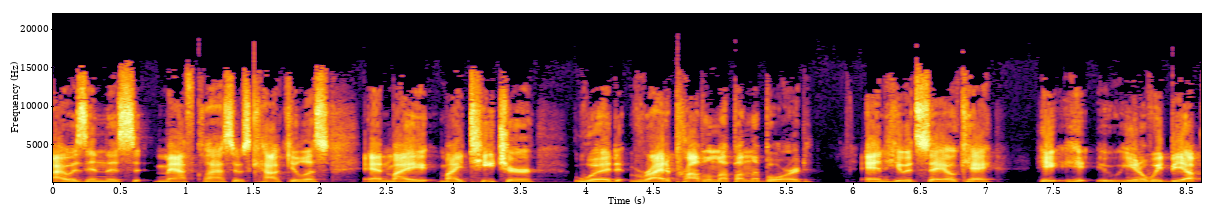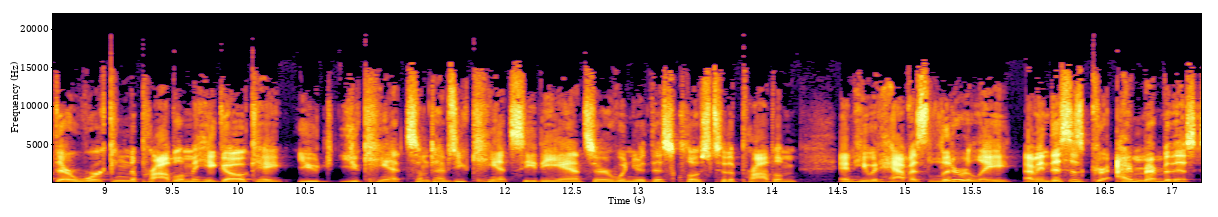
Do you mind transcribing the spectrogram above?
I was in this math class. It was calculus, and my my teacher would write a problem up on the board, and he would say, "Okay." He, he, you know, we'd be up there working the problem, and he'd go, "Okay, you, you can't. Sometimes you can't see the answer when you're this close to the problem." And he would have us literally. I mean, this is. I remember this.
